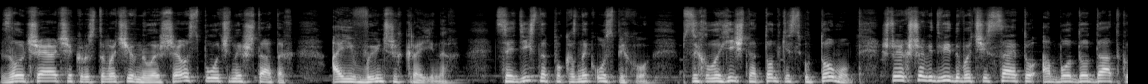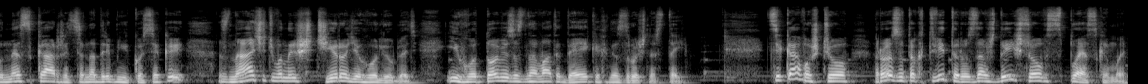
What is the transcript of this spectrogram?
залучаючи користувачів не лише у Сполучених Штатах, а й в інших країнах. Це дійсно показник успіху, психологічна тонкість у тому, що якщо відвідувачі сайту або додатку не скаржаться на дрібні косяки, значить вони щиро його люблять і готові зазнавати деяких незручностей. Цікаво, що розвиток Твіттеру завжди йшов з плесками,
